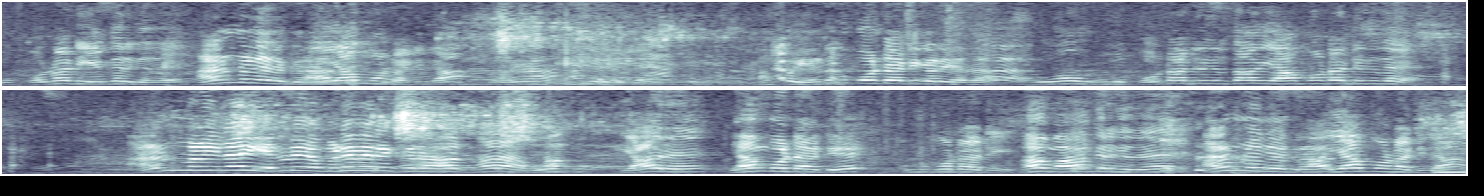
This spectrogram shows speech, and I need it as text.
உன் பொண்டாட்டி எங்க இருக்குது? அரண்மனை இருக்கிறா. என் அங்க இருக்குது அப்ப எனக்கு பொண்டாட்டி கிடையாதா? ஓ உங்க பொண்டாட்டி இருக்குதா? என் பொண்டாட்டி இருக்குது. அரண்மனையில என்னுடைய மனைவி இருக்கிறாள் யாரு? என் பொண்டாட்டி. உங்க பொண்டாட்டி. ஆமா. எங்க இருக்குது. அரண்மனையில இருக்கிறா. என் பொண்டாட்டி தான்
